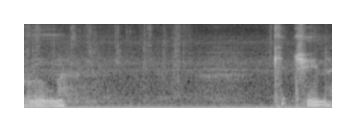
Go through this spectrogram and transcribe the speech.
Room. Kitchen.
